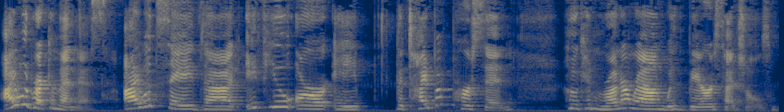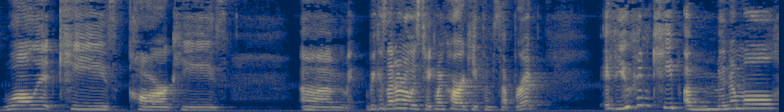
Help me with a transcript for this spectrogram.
I would recommend this. I would say that if you are a the type of person who can run around with bare essentials, wallet, keys, car keys, um, because I don't always take my car, I keep them separate. If you can keep a minimal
